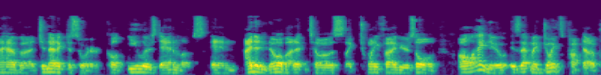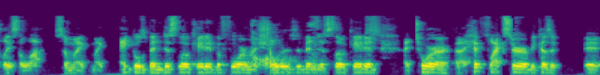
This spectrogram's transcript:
I have a genetic disorder called Ehlers-Danlos, and I didn't know about it until I was like 25 years old. All I knew is that my joints popped out of place a lot. So my my ankle's been dislocated before, my shoulders have been dislocated. I tore a, a hip flexor because it, it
